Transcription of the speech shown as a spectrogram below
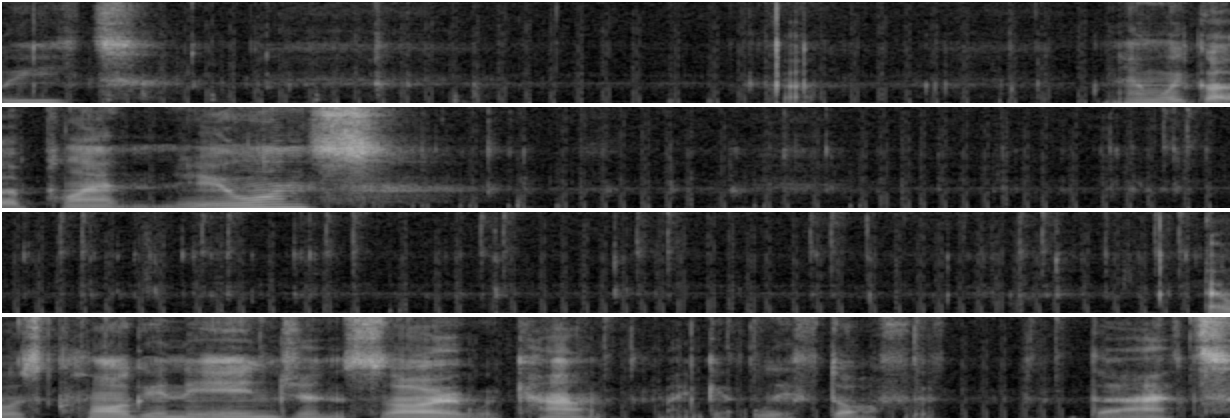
Sweet. And we gotta plant new ones. That was clogging the engine, so we can't make it lift off with that.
